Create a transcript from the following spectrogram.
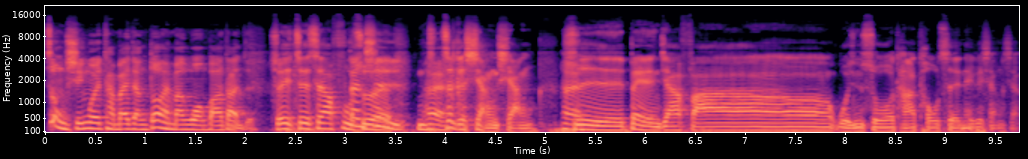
这种行为，坦白讲，都还蛮王八蛋的。所以这是要付出的。这个想象是被人家发文说他偷吃的那个想象。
